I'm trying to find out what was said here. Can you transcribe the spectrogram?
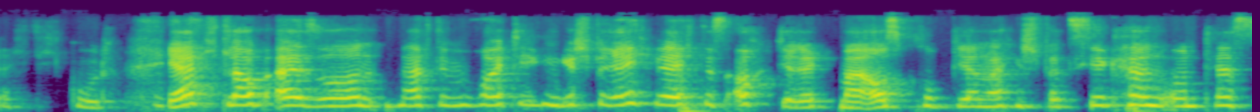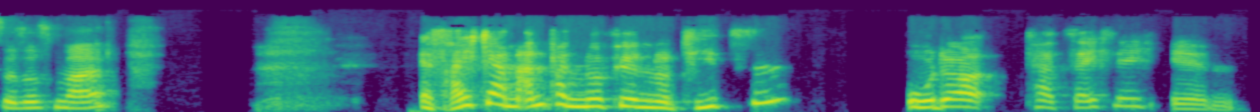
richtig gut. Ja, ich glaube also, nach dem heutigen Gespräch werde ich das auch direkt mal ausprobieren, mache einen Spaziergang und teste das mal. Es reicht ja am Anfang nur für Notizen oder tatsächlich in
